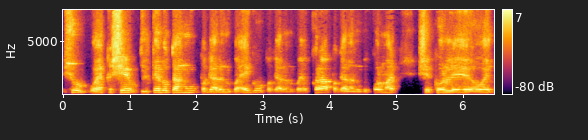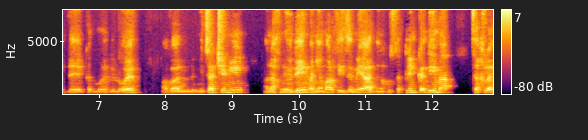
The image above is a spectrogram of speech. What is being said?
שוב, הוא היה קשה, הוא טלטל אותנו, פגע לנו באגו, פגע לנו ביוקרה, פגע לנו בכל מה שכל אה, אוהד אה, כדורגל אוהב, אבל מצד שני, אנחנו יודעים, אני אמרתי את זה מיד, אנחנו מסתכלים קדימה, צריך, לה,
